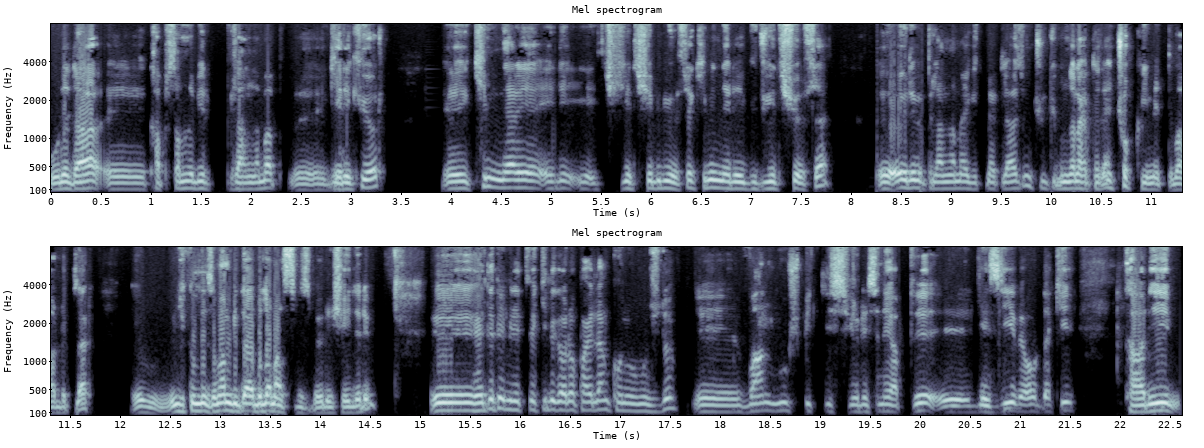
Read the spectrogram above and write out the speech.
burada daha e, kapsamlı bir planlama e, gerekiyor. E, kim nereye eli yetişebiliyorsa, kimin nereye gücü yetişiyorsa öyle bir planlamaya gitmek lazım. Çünkü bunlar hakikaten çok kıymetli varlıklar. E, yıkıldığı zaman bir daha bulamazsınız böyle şeyleri. E, HDP milletvekili Garo Paylan konuğumuzdu. E, Van, Muş, Bitlis yöresine yaptığı e, geziyi ve oradaki tarihi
